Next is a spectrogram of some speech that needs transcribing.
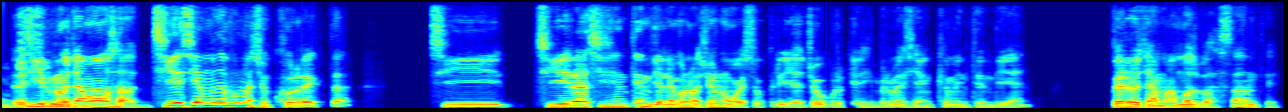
Es decir, no llamábamos, a, sí decíamos la información correcta, si, si era así se entendía la información, o eso creía yo, porque siempre me decían que me entendían, pero llamamos bastante.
